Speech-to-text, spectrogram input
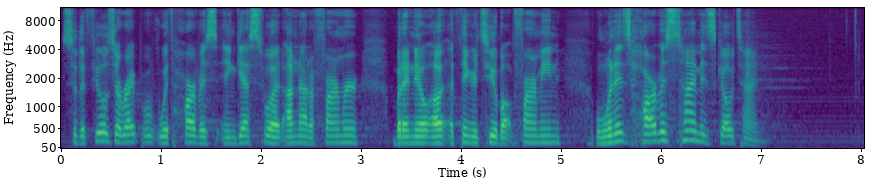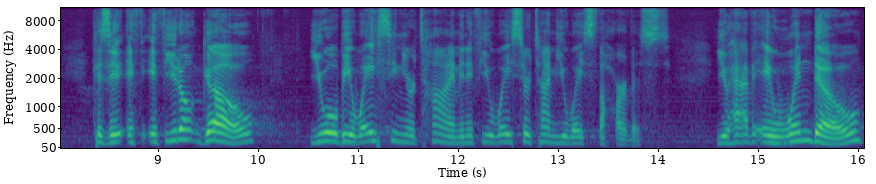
So the fields are ripe with harvest. And guess what? I'm not a farmer, but I know a, a thing or two about farming. When it's harvest time, it's go time. Because if, if you don't go, you will be wasting your time. And if you waste your time, you waste the harvest. You have a window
